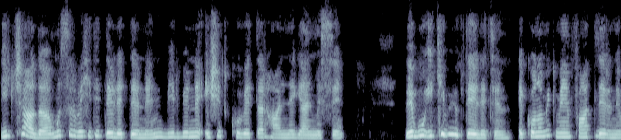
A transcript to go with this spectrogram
İlk çağda Mısır ve Hitit devletlerinin birbirine eşit kuvvetler haline gelmesi ve bu iki büyük devletin ekonomik menfaatlerini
